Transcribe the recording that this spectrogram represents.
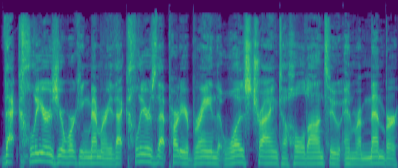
that clears your working memory. That clears that part of your brain that was trying to hold on to and remember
